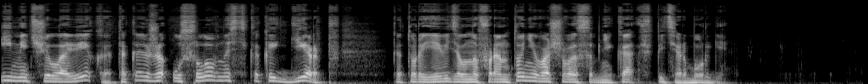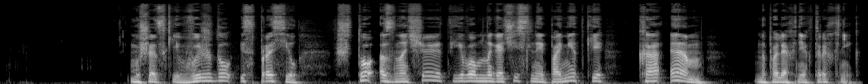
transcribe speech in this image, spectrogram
Имя человека — такая же условность, как и герб, который я видел на фронтоне вашего особняка в Петербурге». Мышецкий выждал и спросил, что означают его многочисленные пометки «КМ» на полях некоторых книг.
